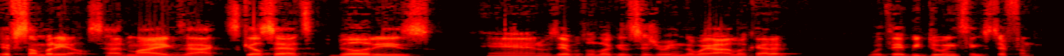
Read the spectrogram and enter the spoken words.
if somebody else had my exact skill sets, abilities, and was able to look at the situation the way I look at it, would they be doing things differently,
